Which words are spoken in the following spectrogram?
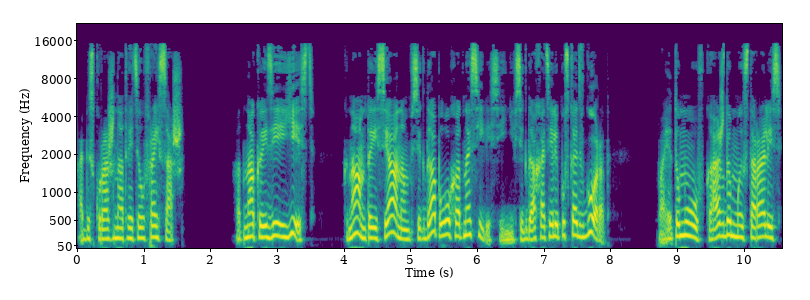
обескураженно ответил Фрайсаж. Однако идеи есть. К нам, таисианам, всегда плохо относились и не всегда хотели пускать в город. Поэтому в каждом мы старались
